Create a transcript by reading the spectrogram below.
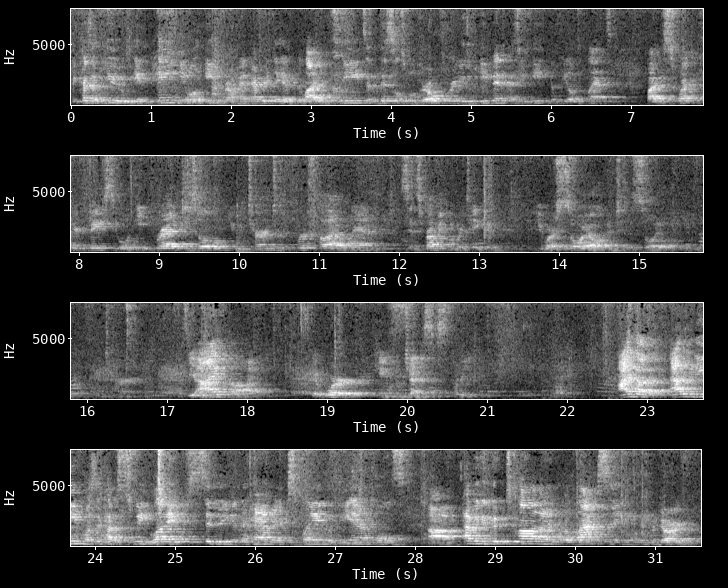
because of you, in pain you will eat from it every day of your life. Weeds and thistles will grow for you, even as you eat the field plants. By the sweat of your face you will eat bread until you return to the fertile land, since from it you were taken. You are soil, and to the soil you will return. See, I thought that word came from Genesis 3. I thought Adam and Eve must have had a sweet life sitting in the hammocks, playing with the animals, uh, having a good time, relaxing in the garden.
